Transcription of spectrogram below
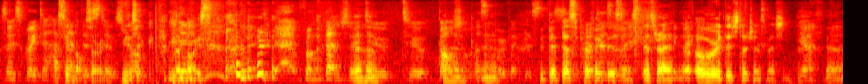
So it's great to have signal, that sorry, distance music, from not noise. from Danshui Uh-huh. to to Kaohsiung. That's the uh-huh. perfect distance. That, that's perfect a distance. bit- That's right. Uh, over digital transmission. Yeah. Yeah.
